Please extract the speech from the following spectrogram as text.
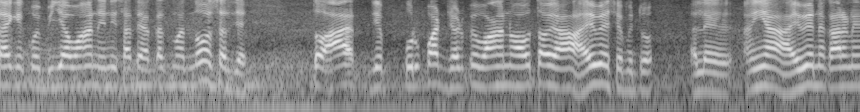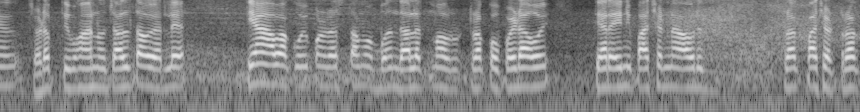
થાય કે કોઈ બીજા વાહન એની સાથે અકસ્માત ન સર્જાય. તો આ જે પૂરપાટ ઝડપે વાહનો આવતા હોય, આ હાઈવે છે મિત્રો. એટલે અહીંયા હાઈવેને કારણે ઝડપથી વાહનો ચાલતા હોય, એટલે ત્યાં આવા કોઈ પણ રસ્તામાં બંધ હાલતમાં ટ્રકો પડ્યા હોય, ત્યારે એની પાછળના આવરી ટ્રક પાછળ ટ્રક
